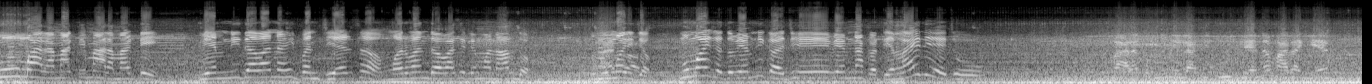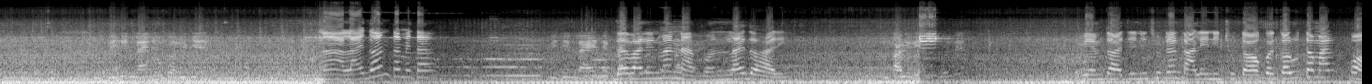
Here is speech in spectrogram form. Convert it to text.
હું મારા માટે મારા માટે. વેમની દવા નહીં પણ ઝેર છે. મરવાની દવા છે એટલે મને આલ દો. તો હું મરી જાઉં. હું મરી જાઉં તો વેમ નહીં કરે. જે વેમ ના કરતી એને લાવી નહીં લાગતી તું ને મારા ઘેર. બીજી લાઈન હું કરું છે. ના લાવી દો ને તમે તાર. બીજી લાઈન દવા માં નાખો લાવી દો હારી. ખાલી. વેમ તો આજે નહીં છૂટે ને કાલે નહીં છૂટાવો. કોઈ કરું તમારે? કહો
